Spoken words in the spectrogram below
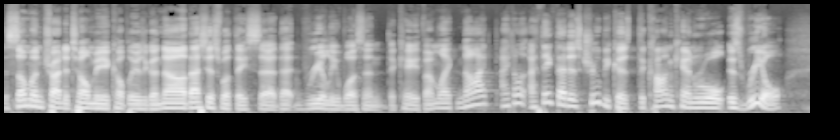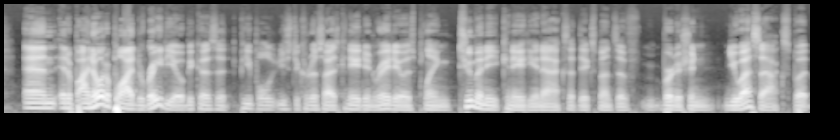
someone tried to tell me a couple years ago, no, that's just what they said. That really wasn't the case. I'm like, no, I, I don't. I think that is true because the Con-Can rule is real, and it, I know it applied to radio because it, people used to criticize Canadian radio as playing too many Canadian acts at the expense of British and U.S. acts. But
